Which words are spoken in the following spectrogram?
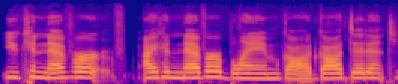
You can never, I could never blame God. God didn't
